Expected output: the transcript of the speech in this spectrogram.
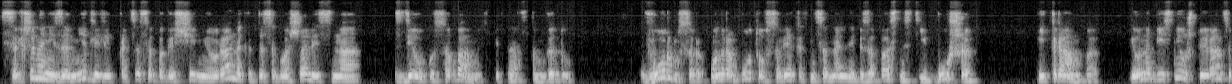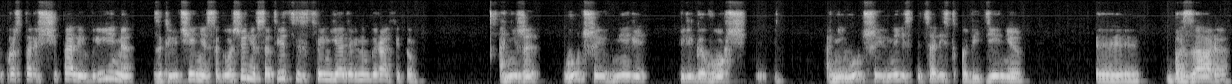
совершенно не замедлили процесс обогащения урана, когда соглашались на сделку с Обамой в 2015 году. Вормсер, он работал в Советах национальной безопасности и Буша, и Трампа. И он объяснил, что иранцы просто рассчитали время заключения соглашения в соответствии со своим ядерным графиком. Они же лучшие в мире переговорщики, они лучшие в мире специалисты по ведению э, базара,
